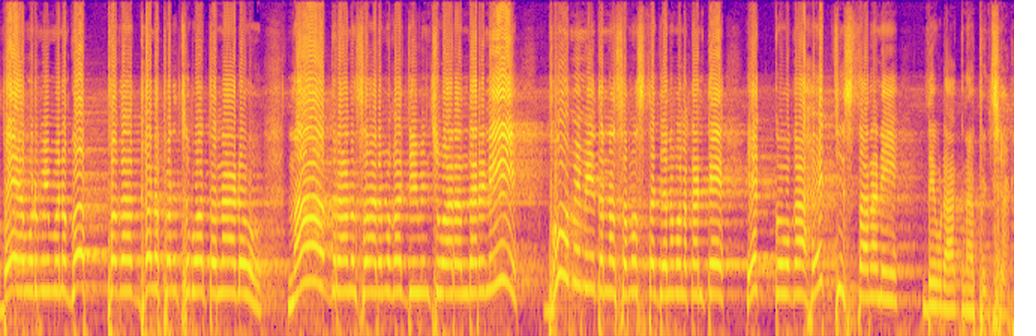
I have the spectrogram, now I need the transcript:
దేవుడు మిమ్మల్ని గొప్పగా ఘనపరచబోతున్నాడు. నా గ్రానుసారముగా జీవించు వారందరినీ భూమి మీద ఉన్న సమస్త జనముల కంటే ఎక్కువగా హెచ్చిస్తానని దేవుడు ఆజ్ఞాపించాడు.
